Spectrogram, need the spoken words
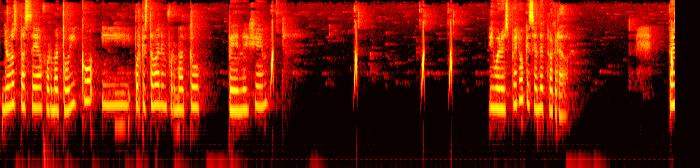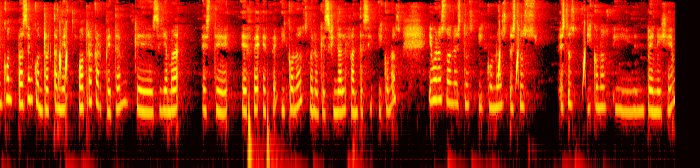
Yo los pasé a formato ICO y porque estaban en formato PNG. Y bueno, espero que sean de tu agrado. Vas a encontrar también otra carpeta que se llama este FF iconos, bueno que es Final Fantasy iconos y bueno son estos iconos, estos estos iconos en PNG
